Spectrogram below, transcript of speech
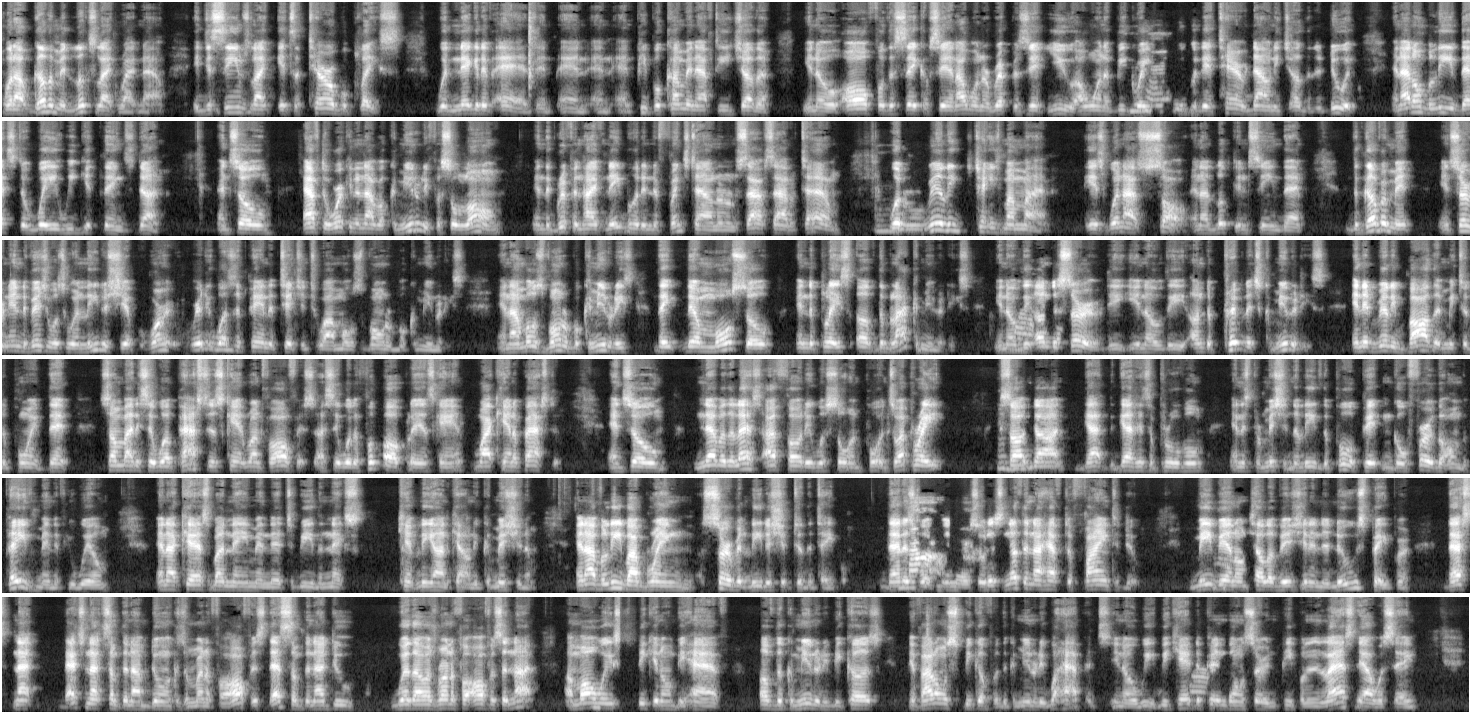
what our government looks like right now, it just seems like it's a terrible place with negative ads and and and and people coming after each other you know all for the sake of saying i want to represent you i want to be great Mhm. but they're tearing down each other to do it and i don't believe that's the way we get things done and so after working in our community for so long in the griffin heights neighborhood in the frenchtown and on the south side of town what really changed my mind is when I saw and I looked and seen that the government and certain individuals who are in leadership weren't really wasn't paying attention to our most vulnerable communities. And our most vulnerable communities, they they're more so in the place of the black communities, you know, the underserved, the you know, the underprivileged communities. And it really bothered me to the point that somebody said, Well, pastors can't run for office. I said, Well, the football players can. Why can't a pastor? And so nevertheless, I thought it was so important. So I prayed, sought mm-hmm. God, got got his approval and his permission to leave the pulpit and go further on the pavement, if you will. And I cast my name in there to be the next Kent Leon County Commissioner. And I believe I bring servant leadership to the table. That is what you know. So there's nothing I have to find to do. Me being on television in the newspaper, that's not that's not something I'm doing because I'm running for office. That's something I do whether I was running for office or not. I'm mm-hmm. always speaking on behalf of the community because if I don't speak up for the community, what happens? You know, we, we can't depend on certain people. And lastly, I would say,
